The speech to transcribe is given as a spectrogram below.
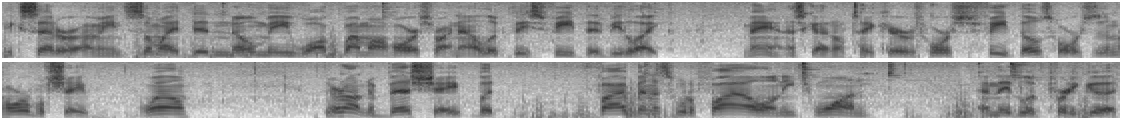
etc. I mean somebody didn't know me walk by my horse right now look at these feet they'd be like man this guy don't take care of his horse's feet those horses in horrible shape. Well they're not in the best shape but five minutes with a file on each one and they'd look pretty good.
